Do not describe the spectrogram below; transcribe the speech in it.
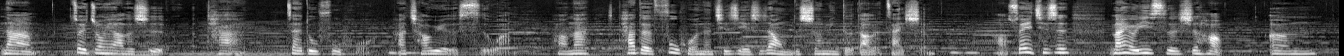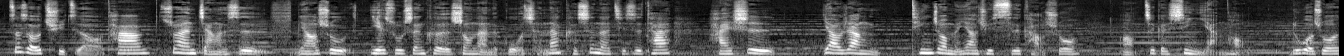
那最重要的是。他再度复活，他超越了死亡。好，那他的复活呢，其实也是让我们的生命得到了再生。好，所以其实蛮有意思的是哈，嗯，这首曲子哦，它虽然讲的是描述耶稣深刻的受难的过程，那可是呢，其实它还是要让听众们要去思考说，哦，这个信仰哈，如果说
